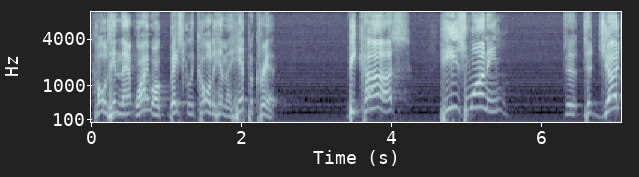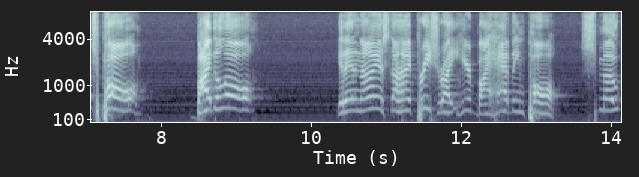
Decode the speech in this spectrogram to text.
Called him that white wall, basically called him a hypocrite because he's wanting to, to judge Paul by the law. Get Ananias, the high priest, right here by having Paul smote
